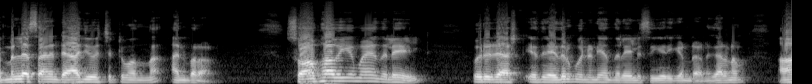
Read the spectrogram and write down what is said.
എം എൽ എ സ്ഥാനം രാജിവെച്ചിട്ട് വന്ന അൻവറാണ്. സ്വാഭാവികമായ നിലയിൽ ഒരു രാഷ്ട്രീയ എതിർ മുന്നണി എന്ന നിലയിൽ സ്വീകരിക്കേണ്ടതാണ്. കാരണം ആ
